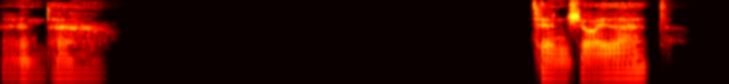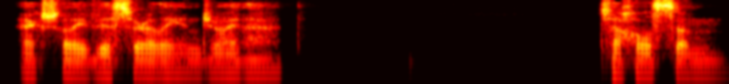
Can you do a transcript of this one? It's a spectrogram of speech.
and uh, to enjoy that, actually viscerally enjoy that. A wholesome,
